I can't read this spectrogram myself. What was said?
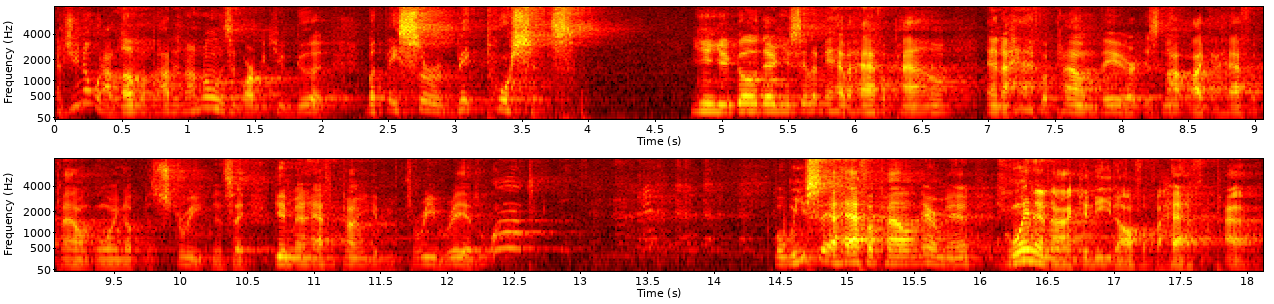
And you know what I love about it? Not only is the barbecue good, but they serve big portions. You, you go there and you say, let me have a half a pound. And a half a pound there is not like a half a pound going up the street and say, give me a half a pound, you give me three ribs. What? But when you say a half a pound there, man, Gwen and I can eat off of a half a pound.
